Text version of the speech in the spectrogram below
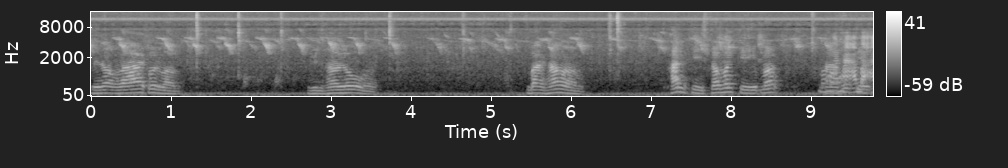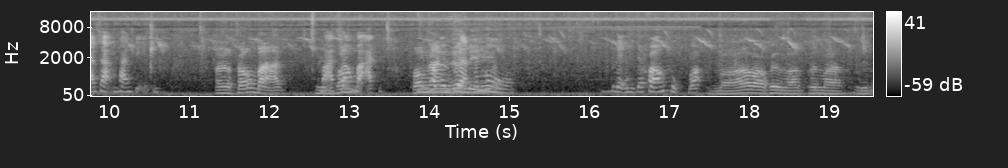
พี่น้องร้ายคนว่าวินเฮาโลบ้านเขาอะพันกีบสองพันกีบมั้ง บางคนหาบาทสามพันสี่เออสองบาทบาทสองบาทพองานเป็นเพื่เพื่ออนนดีเป็นหมู่ เหรียญจะคล้องถูกบ่หมอว่าเพื่อนว่าเพื่อนมายิน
